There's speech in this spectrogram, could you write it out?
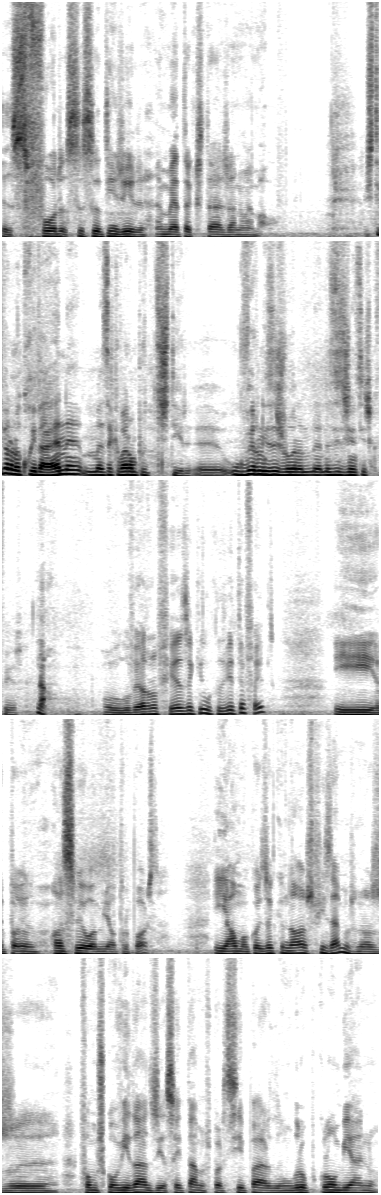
eh, se for, se se atingir a meta que está, já não é mau. Estiveram na corrida à ANA, mas acabaram por desistir. Eh, o governo exagerou nas exigências que fez? Não o governo fez aquilo que devia ter feito e recebeu a melhor proposta. E há uma coisa que nós fizemos: nós uh, fomos convidados e aceitámos participar de um grupo colombiano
